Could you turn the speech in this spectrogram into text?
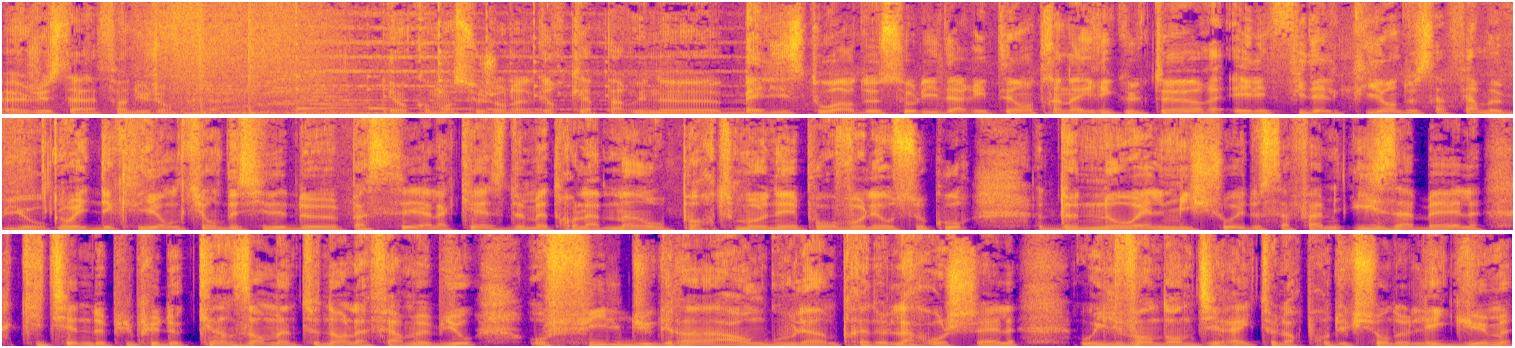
euh, juste à la fin du journal. Et on commence ce journal Gorka par une belle histoire de solidarité entre un agriculteur et les fidèles clients de sa ferme bio. Oui, des clients qui ont décidé de passer à la caisse, de mettre la main au porte-monnaie pour voler au secours de Noël Michaud et de sa femme Isabelle, qui tiennent depuis plus de 15 ans maintenant la ferme bio au fil du grain à Angoulin, près de La Rochelle, où ils vendent en direct leur production de légumes.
